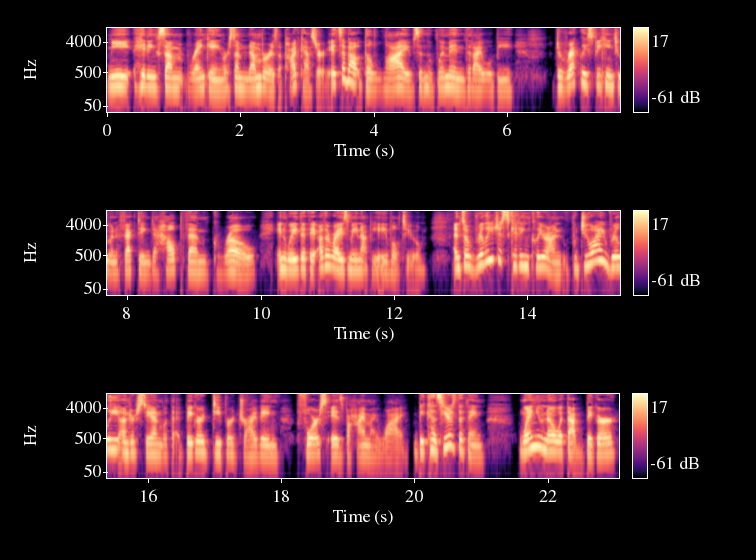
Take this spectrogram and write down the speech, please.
me hitting some ranking or some number as a podcaster. It's about the lives and the women that I will be directly speaking to and affecting to help them grow in a way that they otherwise may not be able to. And so, really, just getting clear on do I really understand what that bigger, deeper driving force is behind my why? Because here's the thing when you know what that bigger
